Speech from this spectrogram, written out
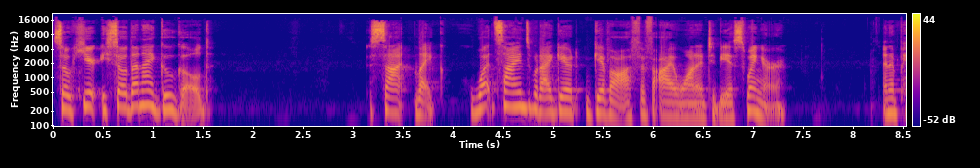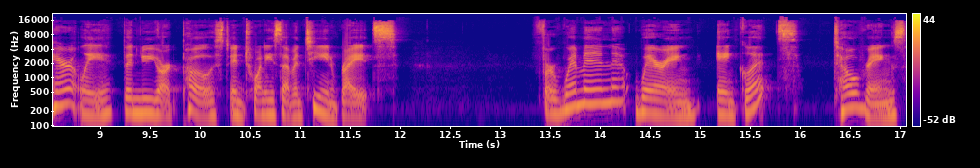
So here so then I googled sign like what signs would I give give off if I wanted to be a swinger? And apparently, the New York Post in 2017 writes for women wearing anklets, toe rings,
